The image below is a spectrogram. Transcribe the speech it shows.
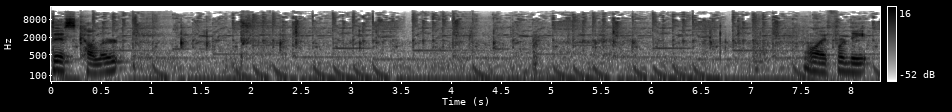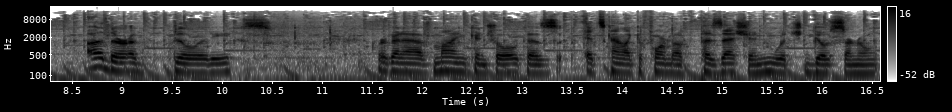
this color Anyway, for the other abilities, we're gonna have mind control because it's kind of like a form of possession, which ghosts are known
